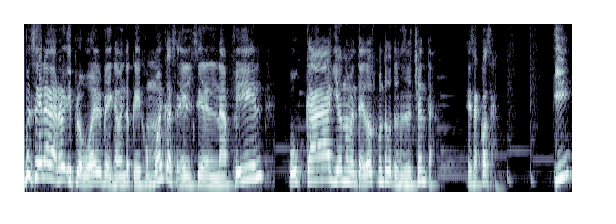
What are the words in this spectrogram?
pues él agarró y probó el medicamento que dijo Moicas, el Sildenafil UK-92.480. Esa cosa. Y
